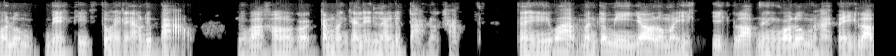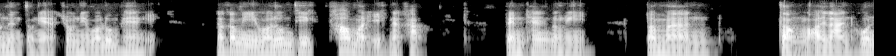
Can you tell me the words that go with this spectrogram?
วอลลุ่ม break ที่สวยแล้วหรือเปล่า หรือว่าเขาก็กำลังจะเล่นแล้วหรือเปล่านะครับ แต่นี้ว่ามันก็มีย่อลงมาอีกอีกรอบหนึ่งวอลลุ่มหายไปอีกรอบหนึ่งตรงเนี้ยช่วงนี้วอลลุ่มแห้งอีก แล้วก็มีวอลลุ่มที่เข้ามาอีกนะครับ เป็นแท่งตรงนี้ประมาณ 200 ล้านหุ้น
